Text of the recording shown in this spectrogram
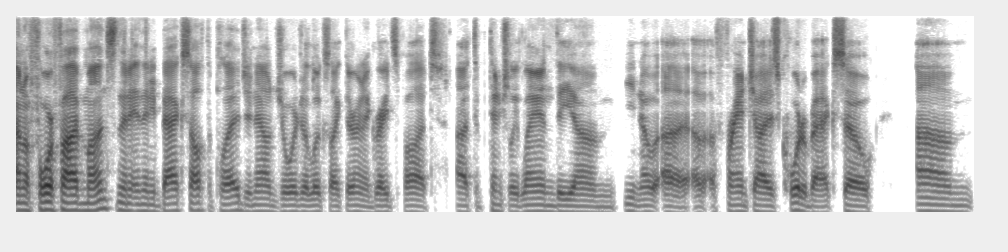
I don't know four or five months, and then and then he backs off the pledge, and now Georgia looks like they're in a great spot uh, to potentially land the um you know a, a franchise quarterback. So um,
